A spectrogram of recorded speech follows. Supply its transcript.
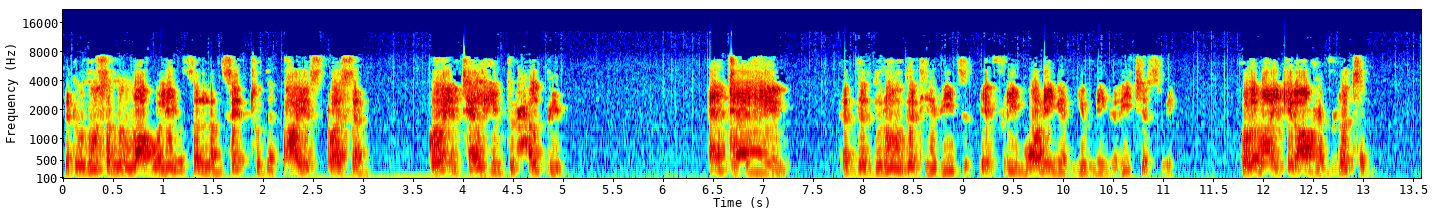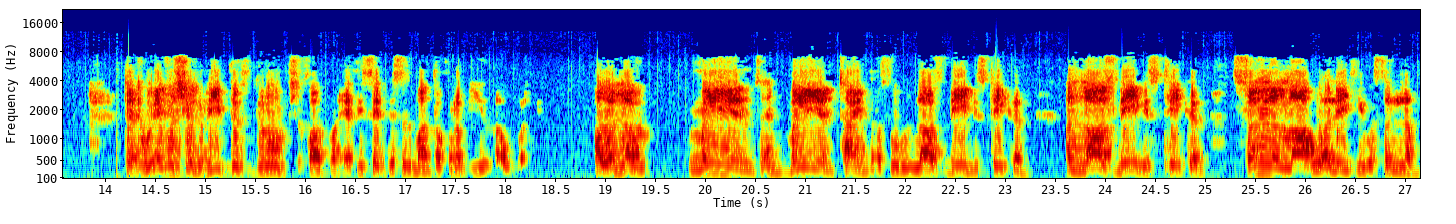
that wasallam said to the pious person, go and tell him to help you. And tell him that the durood that he reads every morning and evening reaches me. Ulama kiram have written that whoever shall read this durood, Shafat as he said, this is the month of Rabi'ul Awwal. Our love, millions and million times Rasulullah's name is taken, Allah's name is taken, Sallallahu Alaihi Wasallam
